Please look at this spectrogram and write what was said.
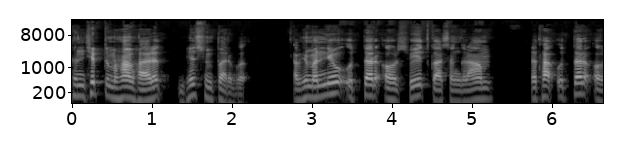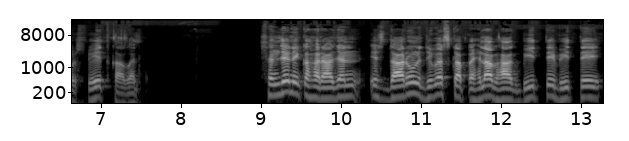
संक्षिप्त महाभारत, भीष्म पर्व। अभिमन्यु उत्तर और श्वेत का संग्राम तथा उत्तर और श्वेत का वध। संजय ने कहा, राजन, इस दारुण दिवस का पहला भाग बीतते बीतते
